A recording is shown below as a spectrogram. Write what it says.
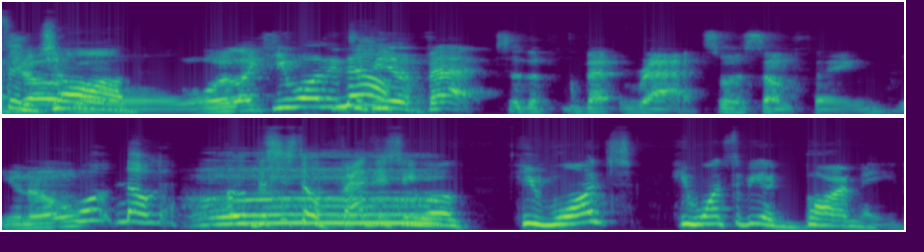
to juggle, job. or like he wanted No. to be a vet to the vet rats or something. You know. well, no, oh, this is still fantasy world. He wants he wants to be a barmaid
